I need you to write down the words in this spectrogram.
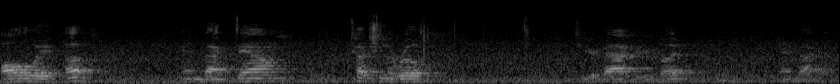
all the way up and back down, touching the rope to your back or your butt, and back up.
